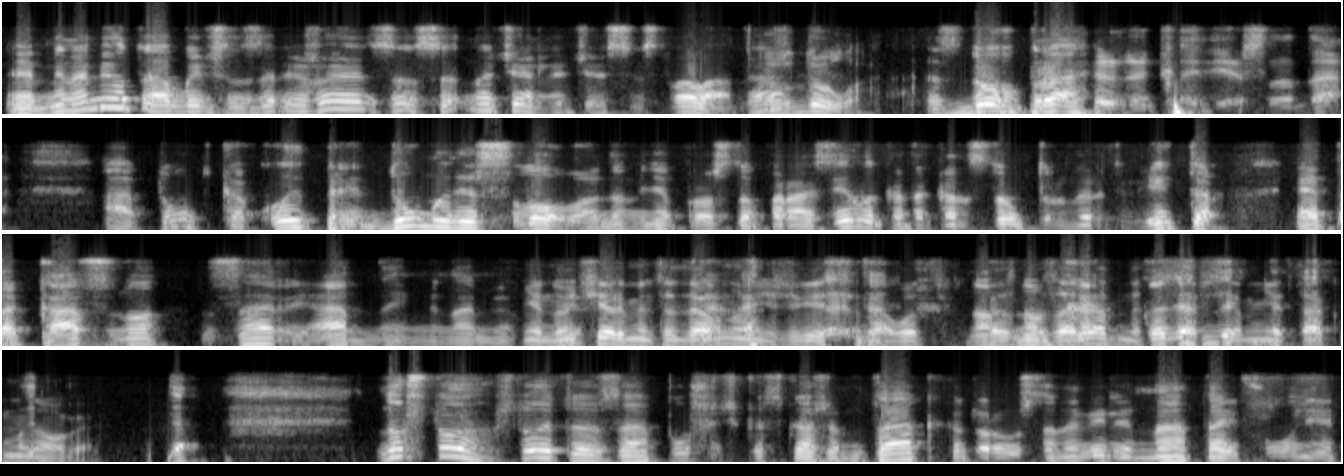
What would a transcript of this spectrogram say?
э, минометы обычно заряжаются с начальной части ствола. Да? С дула. С дула, правильно, конечно, да. А тут какое придумали слово. Оно меня просто поразило, когда конструктор говорит, Виктор, это казно зарядный миномет. Не, ну термин-то давно известен, а вот зарядных совсем не так много. Ну что, что это за пушечка, скажем так, которую установили на Тайфуне?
